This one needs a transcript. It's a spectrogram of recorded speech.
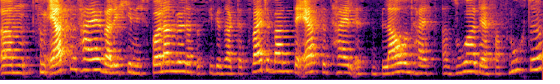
Ähm, zum ersten Teil, weil ich hier nicht spoilern will, das ist wie gesagt der zweite Band. Der erste Teil ist blau und heißt Azur, der Verfluchte.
